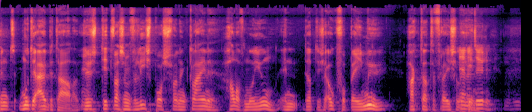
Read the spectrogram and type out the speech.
2.040.000 moeten uitbetalen. Dus dit was een verliespost van een kleine half miljoen. En dat is ook voor PMU, hakt dat er vreselijk ja, in. Natuurlijk. natuurlijk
